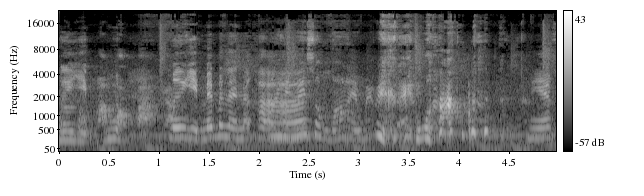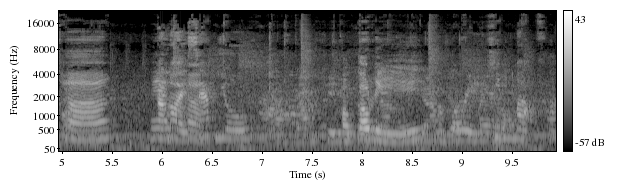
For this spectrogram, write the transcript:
มือหยิบมือหยิบไม่เป็นไรนะคะมันยังไม่ส่งมอบเลยไม่มีใครว่าง เนี่ยค่ะเนี่ อร่อยค่ะแซ่บโยกค่ะของเกาหลีของเกาหลีคิมบับค่ะ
